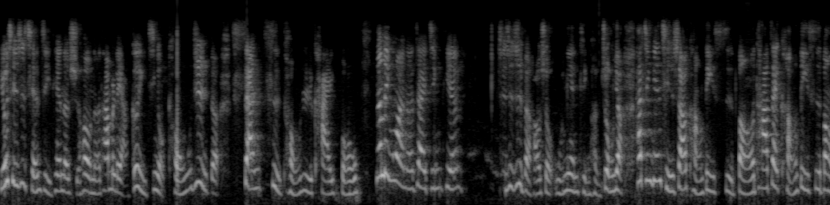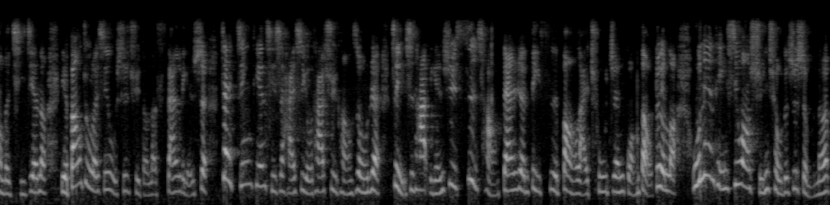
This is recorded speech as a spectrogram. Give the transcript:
尤其是前几天的时候呢，他们两个已经有同日的三次同日开封。那另外呢，在今天。其实日本好手吴念庭很重要，他今天其实是要扛第四棒，而他在扛第四棒的期间呢，也帮助了西武师取得了三连胜。在今天其实还是由他续扛重任，这也是他连续四场担任第四棒来出征广岛队了。吴念庭希望寻求的是什么呢？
